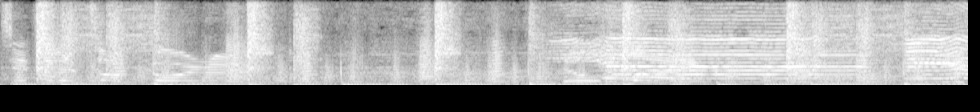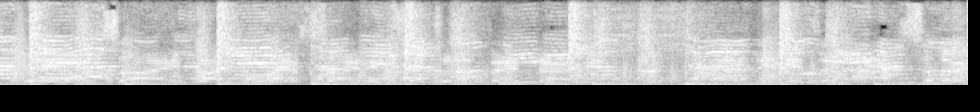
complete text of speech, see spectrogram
gets into the top corner. No yeah, fly. Played by the left side defender. And an absolute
